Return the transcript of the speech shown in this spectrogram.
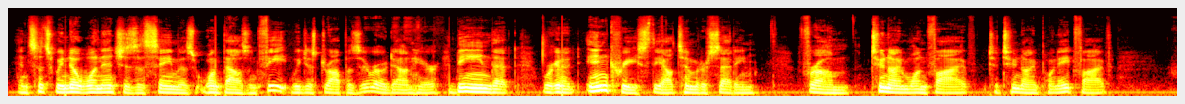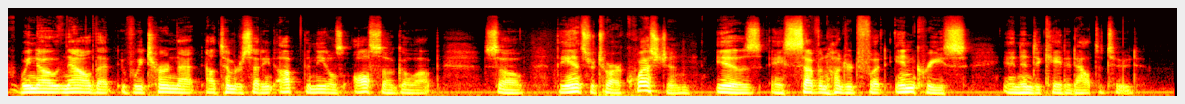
and since we know one inch is the same as 1,000 feet, we just drop a zero down here, being that we're going to increase the altimeter setting from 2915 to 29.85, we know now that if we turn that altimeter setting up, the needles also go up. So the answer to our question is a 700 foot increase in indicated altitude.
